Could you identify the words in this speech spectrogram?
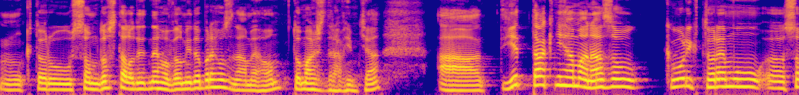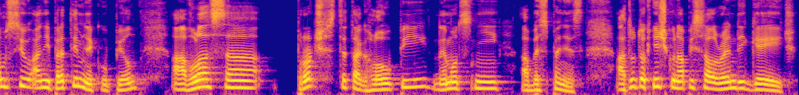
ktorú som dostal od jedného veľmi dobrého známeho, Tomáš, zdravím ťa. A je, tá kniha má názov, kvôli ktorému e, som si ju ani predtým nekúpil a volá sa Proč ste tak hloupí, nemocní a bez peněz. A túto knižku napísal Randy Gage.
